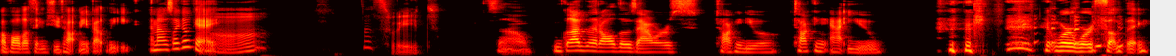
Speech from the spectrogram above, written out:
of all the things you taught me about League." And I was like, "Okay." Aw. That's sweet. So I'm glad that all those hours talking to you, talking at you, were worth something.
